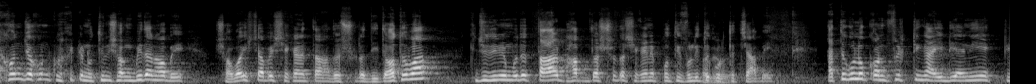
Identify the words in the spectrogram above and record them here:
এখন যখন কোনো একটা নতুন সংবিধান হবে সবাই চাবে সেখানে তার আদর্শটা দিতে অথবা কিছুদিনের মধ্যে তার ভাবদর্শতা সেখানে প্রতিফলিত করতে চাবে। এতগুলো কনফ্লিক্টিং আইডিয়া নিয়ে একটি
